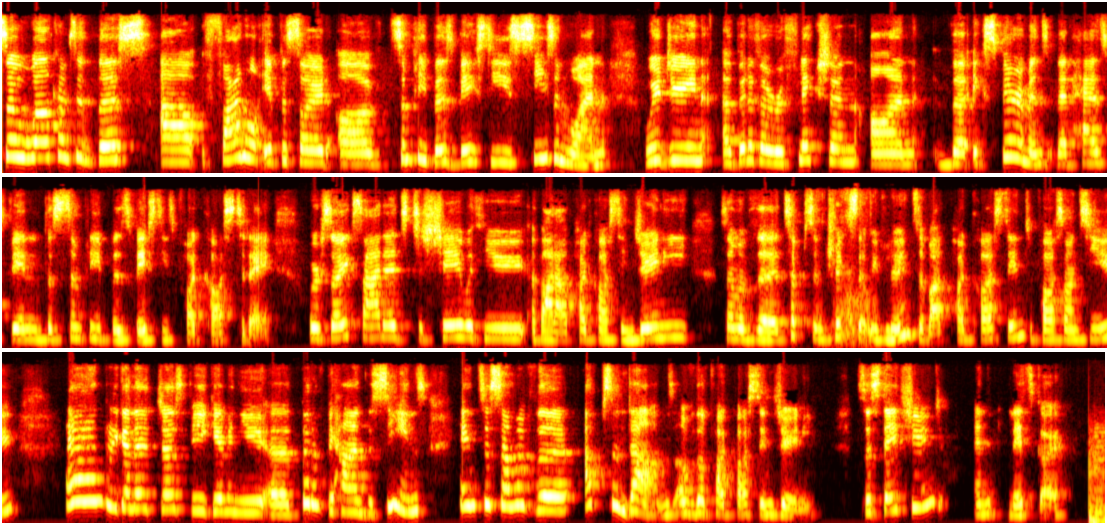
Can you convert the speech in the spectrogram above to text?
So, welcome to this uh, final episode of Simply Biz Besties Season 1. We're doing a bit of a reflection on the experiment that has been the Simply Biz Besties podcast today. We're so excited to share with you about our podcasting journey, some of the tips and tricks that we've learned about podcasting to pass on to you. And we're going to just be giving you a bit of behind the scenes into some of the ups and downs of the podcasting journey. So stay tuned and let's go.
